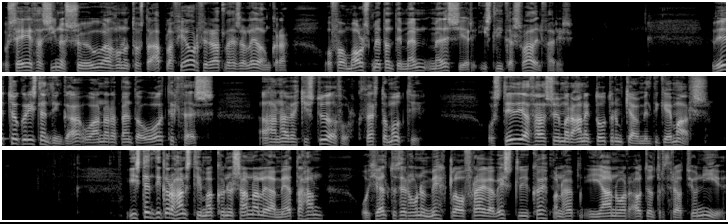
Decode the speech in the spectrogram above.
og segir það sína sögu að honum tókst að abla fjár fyrir alla þessa leiðangra og fá málsmetandi menn með sér í slíkar svaðilfærir. Viðtökur Íslendinga og annar að benda og til þess að hann hafi ekki stuðað fólk þvert á móti og styðja það sumar anekdótur um gjafmildi G. Mars. Íslendingar á hans tíma kunnur sannarlega að meta hann og heldu þeir honum mikla og fræga veistlu í Kaupanahöfn í janúar 1839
